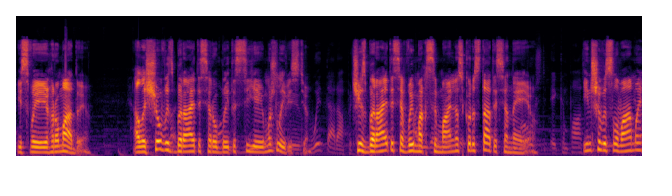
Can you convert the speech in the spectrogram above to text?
і своєю громадою. Але що ви збираєтеся робити з цією можливістю? Чи збираєтеся ви максимально скористатися нею? Іншими словами,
